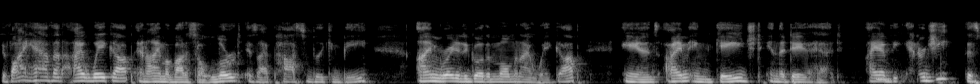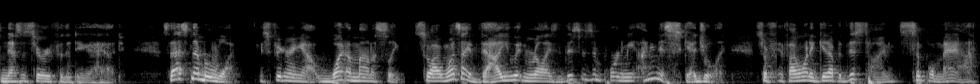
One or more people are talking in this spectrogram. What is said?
If I have that, I wake up and I'm about as alert as I possibly can be. I'm ready to go the moment I wake up and I'm engaged in the day ahead. I have hmm. the energy that's necessary for the day ahead. So that's number one is figuring out what amount of sleep. So I, once I value it and realize that this is important to me, I need to schedule it. So if, if I want to get up at this time, simple math,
